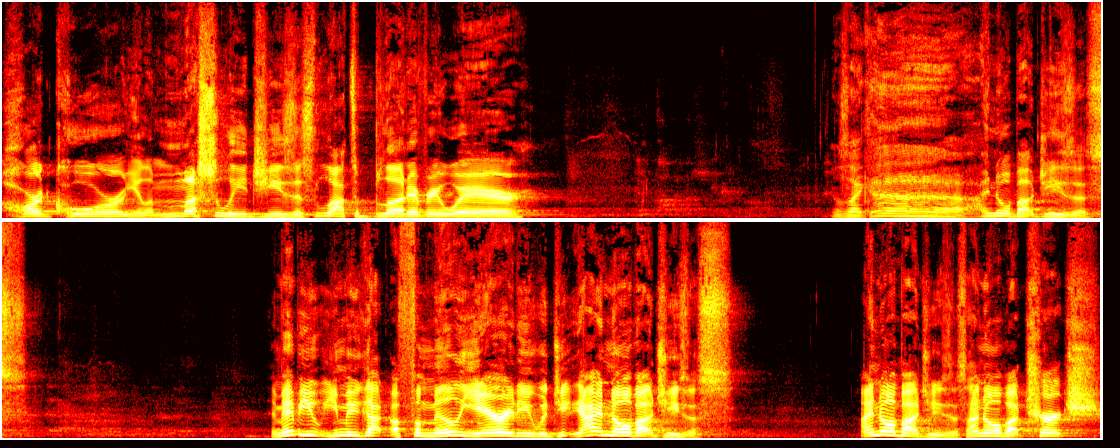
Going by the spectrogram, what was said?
hardcore, you know, muscly Jesus, lots of blood everywhere. It was like, ah, I know about Jesus. And maybe you, you maybe got a familiarity with Jesus. I know about Jesus. I know about Jesus. I know about church.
